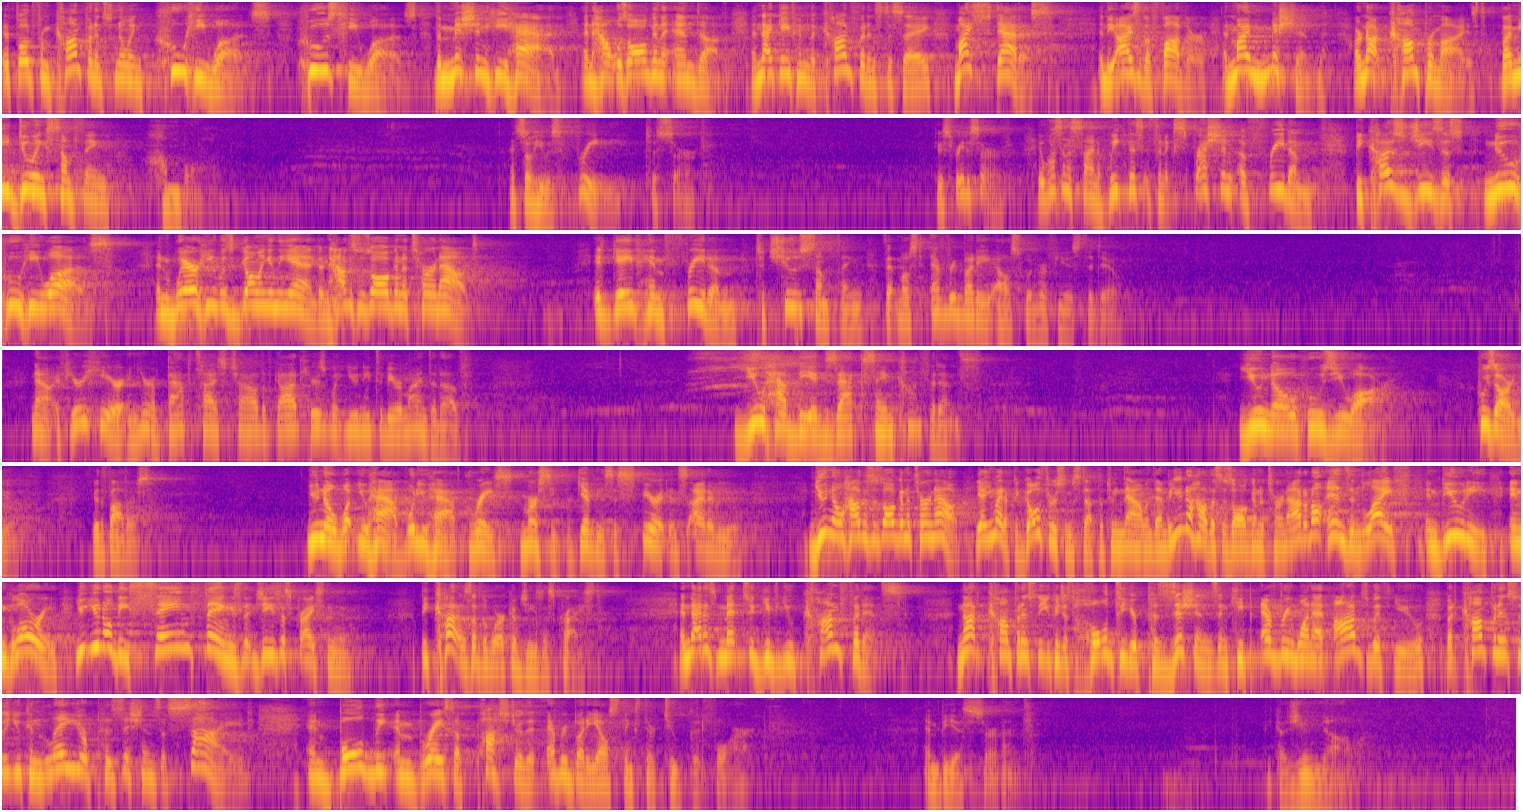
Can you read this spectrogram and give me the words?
It flowed from confidence knowing who he was, whose he was, the mission he had, and how it was all going to end up. And that gave him the confidence to say, My status in the eyes of the Father and my mission are not compromised by me doing something humble. And so he was free to serve. He was free to serve. It wasn't a sign of weakness, it's an expression of freedom. Because Jesus knew who he was and where he was going in the end and how this was all going to turn out, it gave him freedom to choose something that most everybody else would refuse to do. Now, if you're here and you're a baptized child of God, here's what you need to be reminded of. You have the exact same confidence you know whose you are. Whose are you? You're the Father's. You know what you have. What do you have? Grace, mercy, forgiveness, a spirit inside of you. You know how this is all going to turn out. Yeah, you might have to go through some stuff between now and then, but you know how this is all going to turn out. It all ends in life, in beauty, in glory. You, you know these same things that Jesus Christ knew because of the work of Jesus Christ. And that is meant to give you confidence not confidence that you can just hold to your positions and keep everyone at odds with you, but confidence so that you can lay your positions aside and boldly embrace a posture that everybody else thinks they're too good for and be a servant. Because you know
